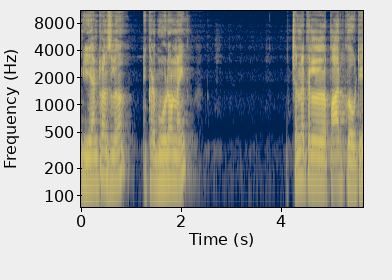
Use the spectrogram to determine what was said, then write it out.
ఈ ఎంట్రన్స్లో ఇక్కడ మూడు ఉన్నాయి. చిన్నపిల్లల పార్క్ ఒకటి.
